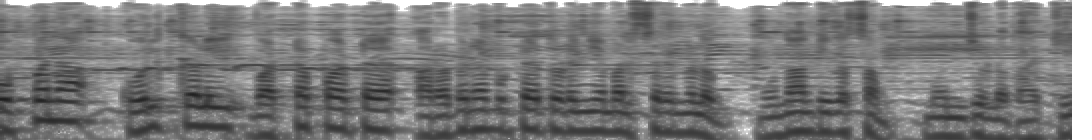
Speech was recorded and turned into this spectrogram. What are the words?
ഒപ്പന കോൽക്കളി വട്ടപ്പാട്ട് അറബനമുട്ട തുടങ്ങിയ മത്സരങ്ങളും മൂന്നാം ദിവസം മുഞ്ചുള്ളതാക്കി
